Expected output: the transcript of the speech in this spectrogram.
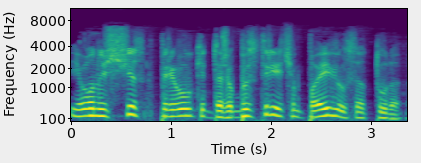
и он исчез в переулке даже быстрее, чем появился оттуда.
